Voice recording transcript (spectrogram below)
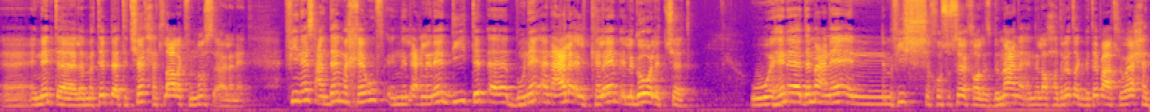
آه، إن أنت لما تبدأ تتشات هيطلع لك في النص إعلانات. في ناس عندها مخاوف إن الإعلانات دي تبقى بناء على الكلام اللي جوه التشات. وهنا ده معناه إن مفيش خصوصية خالص. بمعنى إن لو حضرتك بتبعت لواحد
